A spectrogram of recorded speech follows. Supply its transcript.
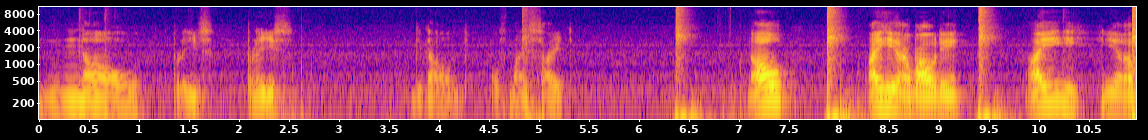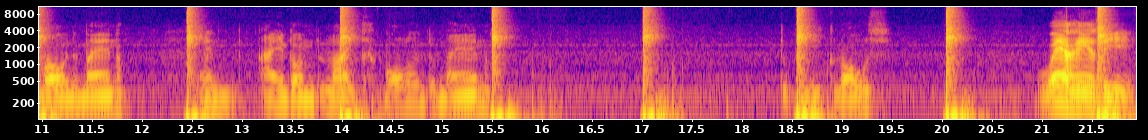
No. Please. Please. Get out of my sight. No. I hear about it. I hear about the man. And I don't like the man. To be close. Where is he?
